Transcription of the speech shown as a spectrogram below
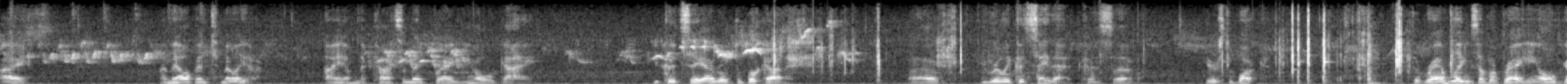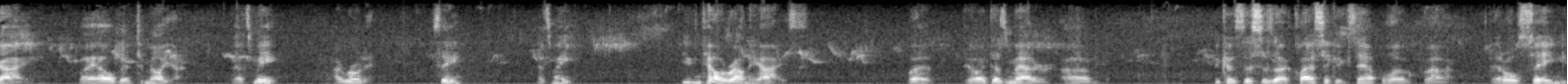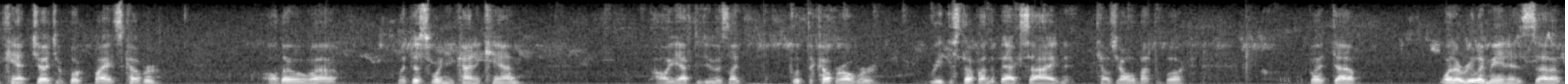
Hi, I'm Al Ventimiglia. I am the consummate bragging old guy. You could say I wrote the book on it. Uh, you really could say that because uh, here's the book. The Ramblings of a Bragging Old Guy by Al Ventimiglia. That's me. I wrote it. See? That's me. You can tell around the eyes. But you know, it doesn't matter. Um, because this is a classic example of uh, that old saying, you can't judge a book by its cover. Although uh, with this one you kind of can. All you have to do is like flip the cover over, read the stuff on the back side, and it tells you all about the book. But uh, what I really mean is, uh,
